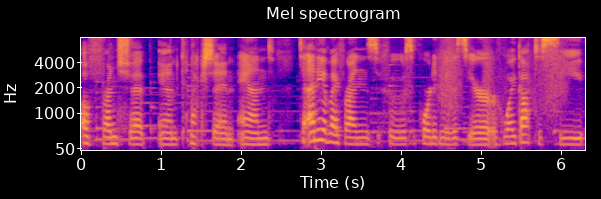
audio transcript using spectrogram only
of friendship and connection. And to any of my friends who supported me this year, or who I got to see,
